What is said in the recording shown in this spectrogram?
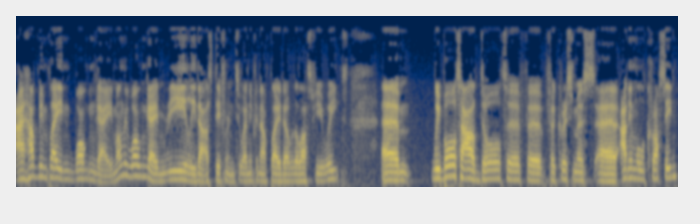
I have been playing one game, only one game really that's different to anything I've played over the last few weeks. Um, we bought our daughter for for Christmas uh, Animal Crossing.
